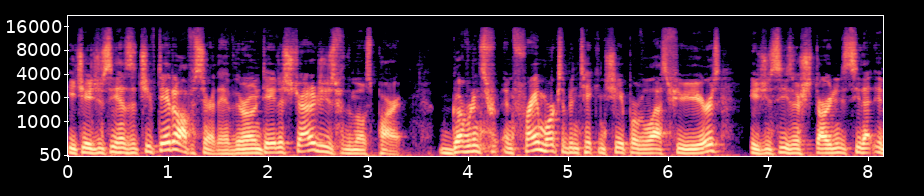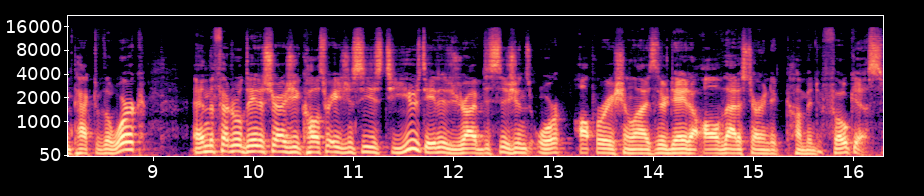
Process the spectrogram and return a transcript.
Each agency has a chief data officer, they have their own data strategies for the most part. Governance and frameworks have been taking shape over the last few years. Agencies are starting to see that impact of the work. And the federal data strategy calls for agencies to use data to drive decisions or operationalize their data. All of that is starting to come into focus.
